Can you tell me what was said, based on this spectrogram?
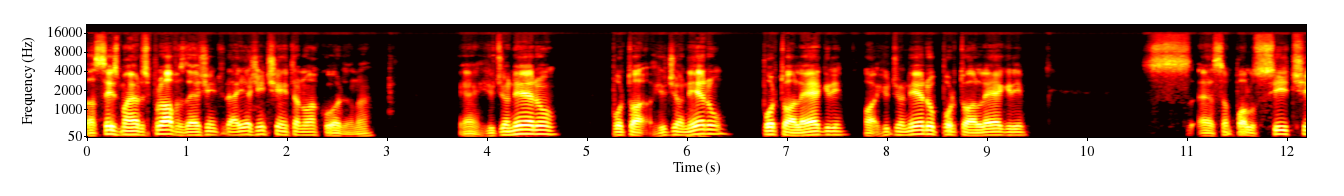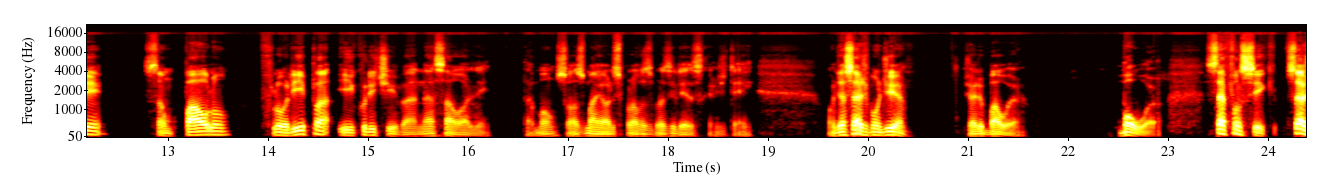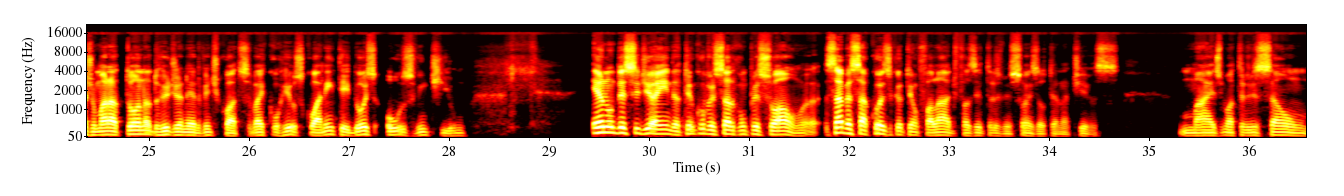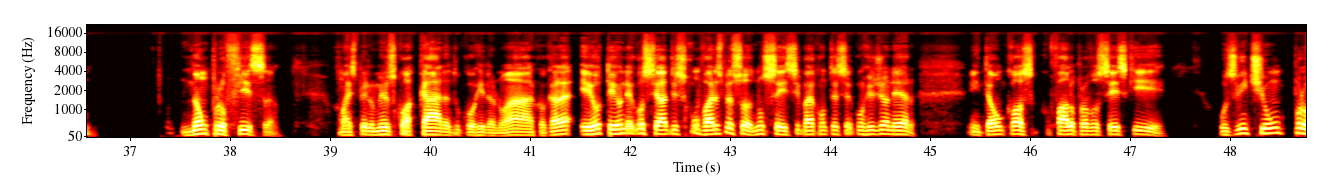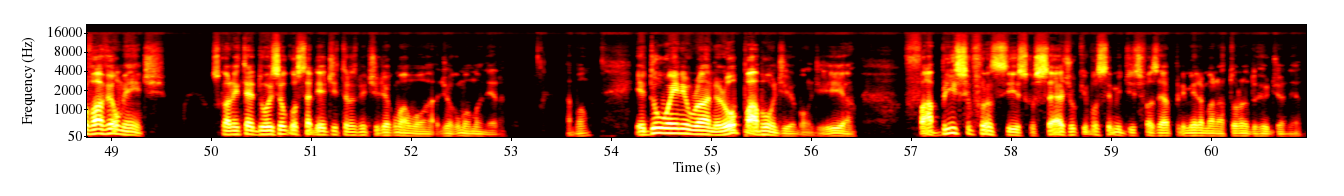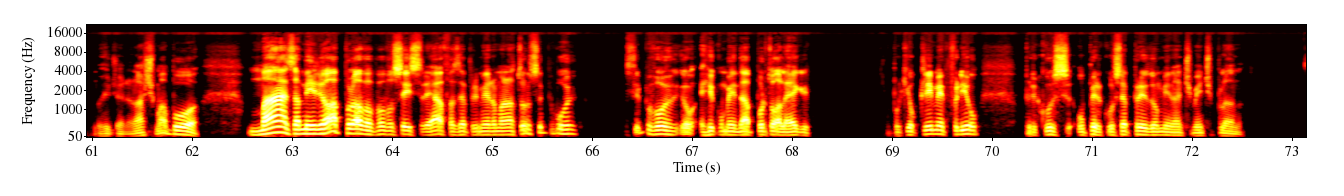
das seis maiores provas, daí a gente, daí a gente entra num acordo, né? É, Rio de Janeiro, Porto, Rio de Janeiro, Porto Alegre, ó, Rio de Janeiro, Porto Alegre, é, São Paulo City, São Paulo, Floripa e Curitiba, nessa ordem, tá bom? São as maiores provas brasileiras que a gente tem. Bom dia, Sérgio, bom dia. Jair Bauer. Bauer. Stefan Sick. Sérgio, maratona do Rio de Janeiro, 24. Você vai correr os 42 ou os 21? Eu não decidi ainda, tenho conversado com o pessoal. Sabe essa coisa que eu tenho falado de fazer transmissões alternativas? Mas uma transmissão não profissa, mas pelo menos com a cara do Corrida no Ar, com a cara, eu tenho negociado isso com várias pessoas. Não sei se vai acontecer com o Rio de Janeiro. Então, falo para vocês que os 21, provavelmente. Os 42 eu gostaria de transmitir de alguma, de alguma maneira. Tá bom? Edu Wayne Runner. Opa, bom dia, bom dia. Fabrício Francisco, Sérgio, o que você me disse fazer a primeira maratona do Rio de Janeiro? No Rio de Janeiro, acho uma boa. Mas a melhor prova para você estrear, fazer a primeira maratona, eu sempre vou, sempre vou recomendar Porto Alegre, porque o clima é frio, o percurso, o percurso é predominantemente plano.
